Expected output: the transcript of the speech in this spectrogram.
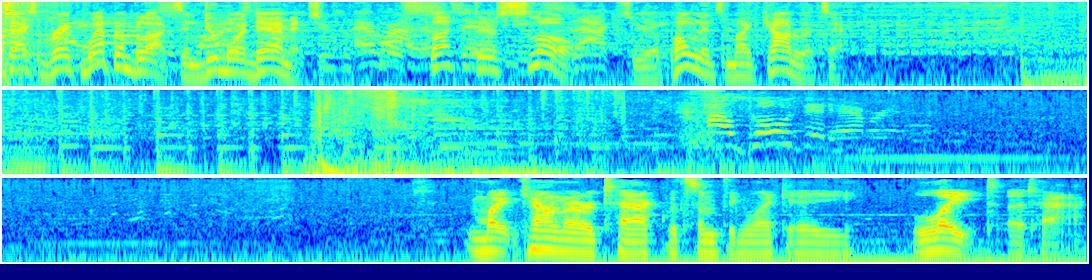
Attacks break weapon blocks and do more damage. But they're slow, so your opponents might counterattack. Might counterattack with something like a light attack.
